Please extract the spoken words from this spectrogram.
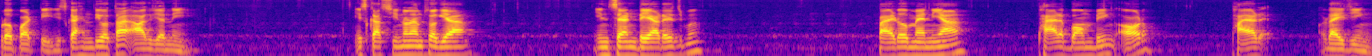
property जिसका हिंदी होता है आगजनी। इसका सीनोनेम्स हो गया इंसेंडियरिज्म पायरोमेनिया फायर बॉम्बिंग और फायर राइजिंग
